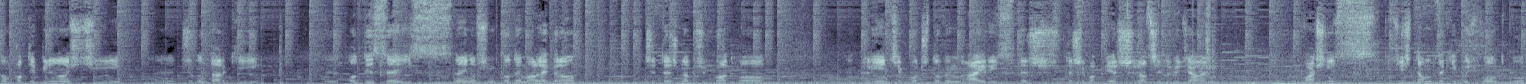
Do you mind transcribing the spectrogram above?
kompatybilności yy, przeglądarki yy, Odyssey z najnowszym kodem Allegro, czy też na przykład o kliencie pocztowym Iris, też, też chyba pierwszy raz się dowiedziałem właśnie z, gdzieś tam z jakiegoś wątku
